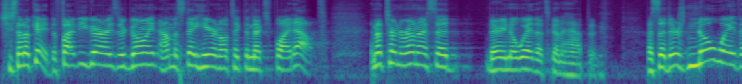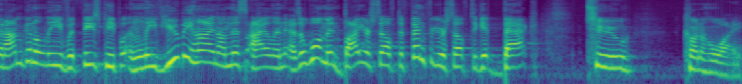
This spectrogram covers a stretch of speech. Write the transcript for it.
She said, okay, the five of you guys are going, I'm going to stay here and I'll take the next flight out. And I turned around and I said, there ain't no way that's going to happen. I said, There's no way that I'm going to leave with these people and leave you behind on this island as a woman by yourself to fend for yourself to get back to Kona, Hawaii.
